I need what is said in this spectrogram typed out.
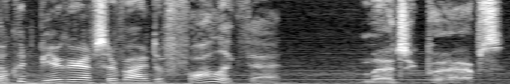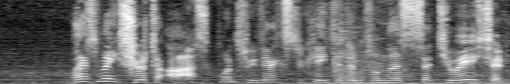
How could Birger have survived a fall like that? Magic, perhaps. Let's make sure to ask once we've extricated him from this situation.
